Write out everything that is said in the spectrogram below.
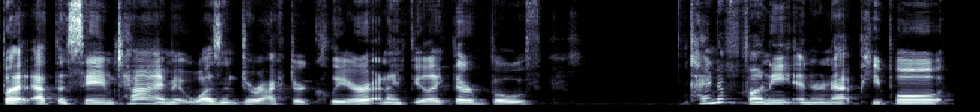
But at the same time, it wasn't direct or clear. And I feel like they're both kind of funny internet people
